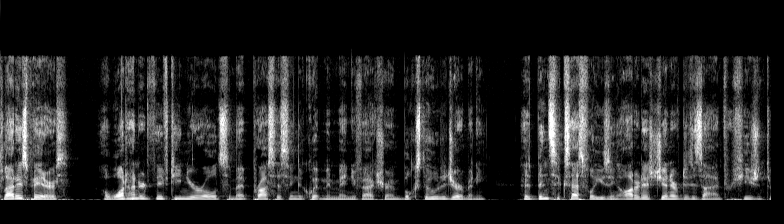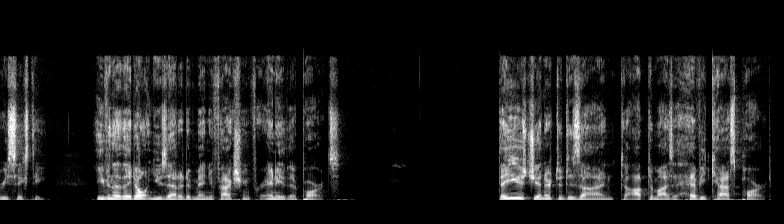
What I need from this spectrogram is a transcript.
Claudius Peters, a 115 year old cement processing equipment manufacturer in Buxtehude, Germany, has been successful using Autodesk Generative Design for Fusion 360, even though they don't use additive manufacturing for any of their parts. They used generative design to optimize a heavy cast part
